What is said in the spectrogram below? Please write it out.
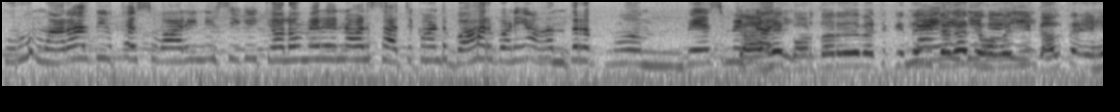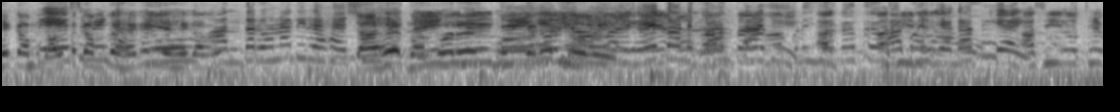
ਗੁਰੂ ਮਹਾਰਾਜ ਦੀ ਉੱਥੇ ਸਵਾਰੀ ਨਹੀਂ ਸੀਗੀ। ਚਲੋ ਮੇਰੇ ਨਾਲ ਸੱਚਖੰਡ ਬਾਹਰ ਬਣਿਆ ਅੰਦਰ ਬੇਸਮੈਂਟ ਆ ਚਾਹੇ ਗੁਰਦੁਆਰੇ ਦੇ ਵਿੱਚ ਕਿਤੇ ਵੀ ਜਗ੍ਹਾ ਤੇ ਹੋਵੇ ਜੀ ਗਲਤ ਇਹ ਕੰਮ ਗਲਤ ਕੰਮ ਤਾਂ ਹੈਗਾ ਹੀ ਇਹ ਗੱਲ ਅੰਦਰ ਉਹਨਾਂ ਦੀ ਰਹਿਸ਼ ਚਾਹੇ ਗੁਰਦੁਆਰੇ ਦੀ ਕੋਈ ਜਗ੍ਹਾ ਵੀ ਹੋਵੇ। ਇਹ ਗੱਲ ਗਲਤ ਆ ਜੀ ਆਪਣੀ ਜਗ੍ਹਾ ਤੇ ਆਈ। ਅਸੀਂ ਉੱਥੇ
